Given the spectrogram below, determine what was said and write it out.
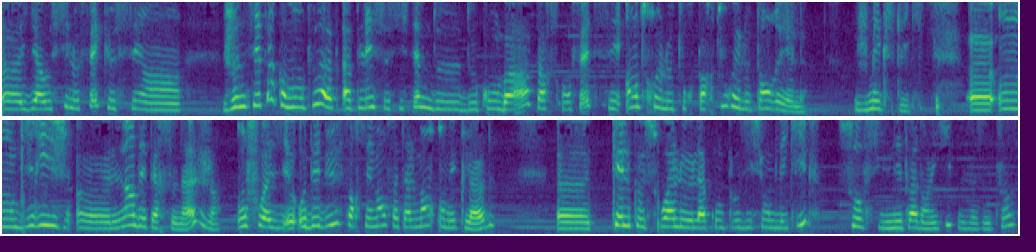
euh, il y a aussi le fait que c'est un, je ne sais pas comment on peut ap- appeler ce système de, de combat parce qu'en fait c'est entre le tour par tour et le temps réel. Je m'explique. Euh, on dirige euh, l'un des personnages. On choisit. Au début, forcément, fatalement, on est Cloud. Euh, quelle que soit la composition de l'équipe, sauf s'il n'est pas dans l'équipe, mais ça c'est autre chose.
